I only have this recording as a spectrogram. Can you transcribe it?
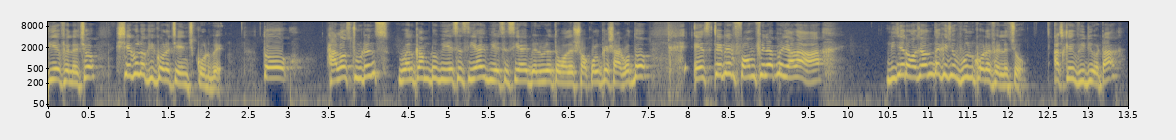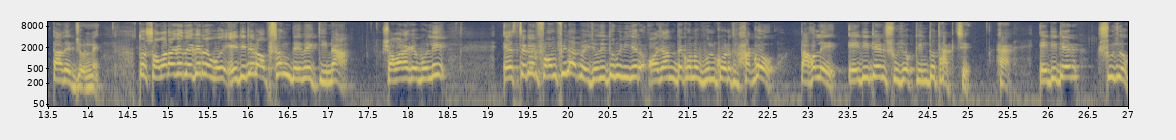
দিয়ে ফেলেছো, সেগুলো কি করে চেঞ্জ করবে? তো hello students welcome to B S A C I B S A C I বেলুড়ে তোমাদের সকলকে স্বাগত। এস্টেটের ফর্ম ফিল আপে যারা নিজের অজান্তে কিছু ভুল করে ফেলেছো, আজকে ভিডিওটা তাদের জন্যে। তো সবার আগে দেখে নেব এডিটের অপশান দেবে কি না সবার আগে বলি এস্টেটের ফর্ম ফিল আপে যদি তুমি নিজের অজান্তে কোনো ভুল করে থাকো তাহলে এডিটের সুযোগ কিন্তু থাকছে। হ্যাঁ এডিটের সুযোগ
